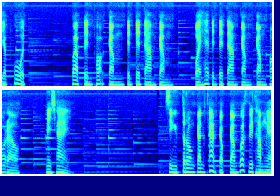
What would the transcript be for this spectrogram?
อย่าพูดว่าเป็นเพราะกรรมเป็นไปตามกรรม ปล่อยให้เป็นไปตามกรรมกรรมของเราไม่ใช่ สิ่งตรงกันข้ามกับกรรมก็คือทำไง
